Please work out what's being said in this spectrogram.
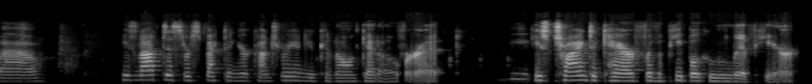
Wow. He's not disrespecting your country and you can all get over it. He's trying to care for the people who live here.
